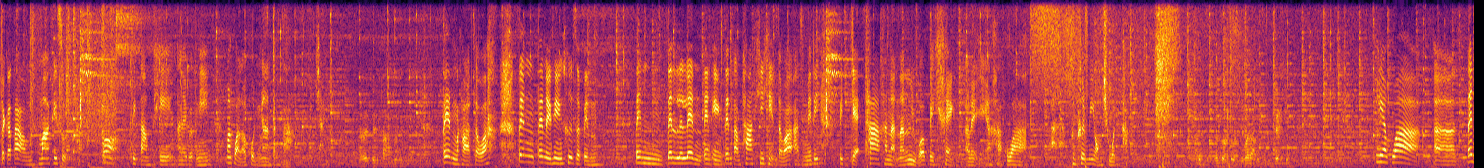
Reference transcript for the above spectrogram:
แต่ก็ตามมากที่สุดค่ะ ก็ติดตามเพลงอะไรแบบนี้มากกว่าแล้วผลงานต่างๆ ใช่อะไรเต้นตามเลยเต้นค่ะ แต่ว่าเต้นเต้นในที่นี้คือจะเป็นเต้นเต้นเล่นๆเต้นเองเต้นตามท่าที่เห็นแต่ว่าอาจจะไม่ได้ไปแกะท่าขนาดนั้นหรือว่าไปแข่งอะไรอย่างเงี้ยค่ะ เพราะว่าเพื่อนๆไม่ยอมชวนค่ะแล้วส่วนตัวคิดว่าเราเป็นคนเต้นเก่งไหมเรียกว่าอ่าเต้น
